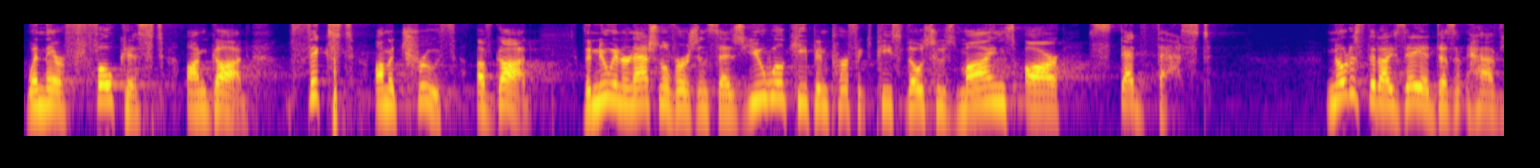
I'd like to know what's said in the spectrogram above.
when they're focused on God, fixed on the truth of God. The New International Version says, You will keep in perfect peace those whose minds are steadfast. Notice that Isaiah doesn't, have,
